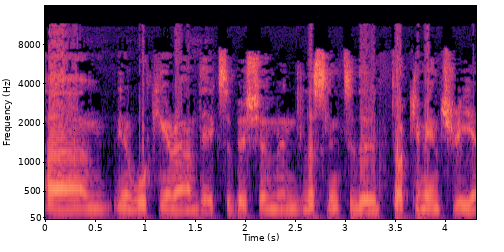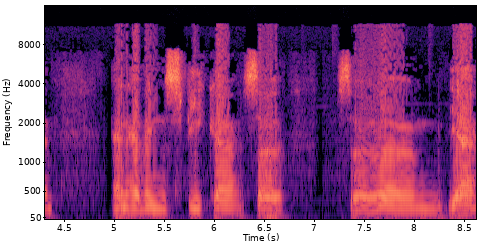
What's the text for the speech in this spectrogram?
um, you know, walking around the exhibition and listening to the documentary and and having the speaker. So so um, yeah,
